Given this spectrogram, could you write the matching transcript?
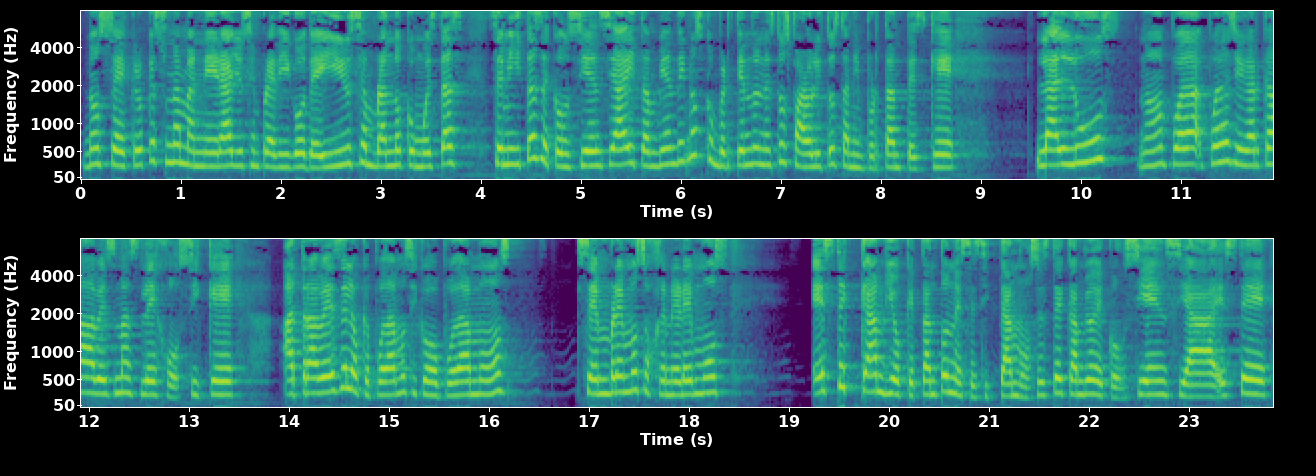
No sé, creo que es una manera, yo siempre digo, de ir sembrando como estas semillitas de conciencia y también de irnos convirtiendo en estos farolitos tan importantes, que la luz, ¿no? Pueda, pueda llegar cada vez más lejos y que a través de lo que podamos y como podamos, sembremos o generemos este cambio que tanto necesitamos, este cambio de conciencia, este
